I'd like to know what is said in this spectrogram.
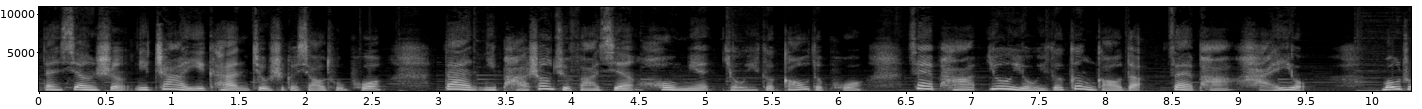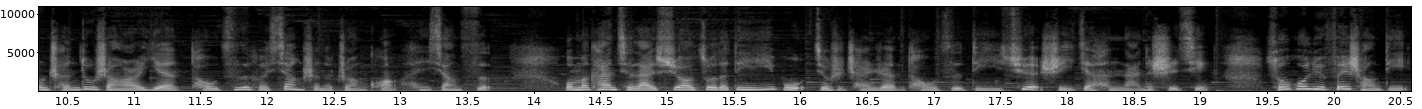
但相声，你乍一看就是个小土坡，但你爬上去发现后面有一个高的坡，再爬又有一个更高的，再爬还有。某种程度上而言，投资和相声的状况很相似。我们看起来需要做的第一步，就是承认投资的确是一件很难的事情，存活率非常低。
